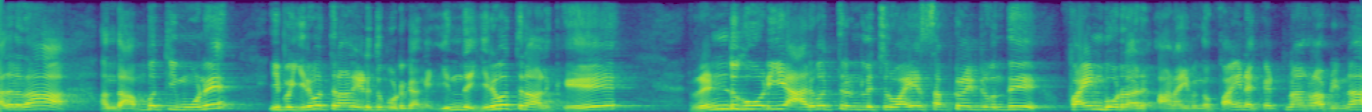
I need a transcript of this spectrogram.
அதில் தான் அந்த ஐம்பத்தி மூணு இப்போ இருபத்தி நாலு எடுத்து போட்டிருக்காங்க. இந்த இருபத்தி நாலுக்கு ரெண்டு கோடியே அறுபத்தி ரெண்டு லட்சம் ரூபாயை சப் கலெக்டர் வந்து ஃபைன் போடுறாரு. ஆனா இவங்க ஃபைனை கட்டினாங்களா அப்படின்னா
